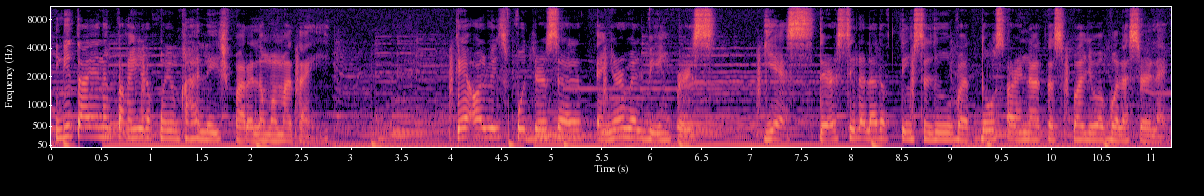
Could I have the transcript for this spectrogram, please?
Hindi tayo nagpakahirap ngayong college para lang mamatay. Kaya always put yourself and your well-being first. Yes, there are still a lot of things to do but those are not as valuable as your life.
